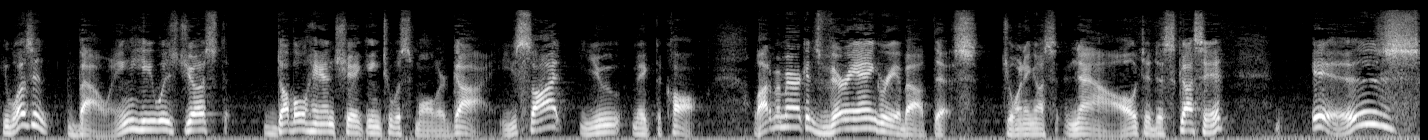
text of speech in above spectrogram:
He wasn't bowing. He was just double handshaking to a smaller guy. You saw it, you make the call. A lot of Americans very angry about this. Joining us now to discuss it is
